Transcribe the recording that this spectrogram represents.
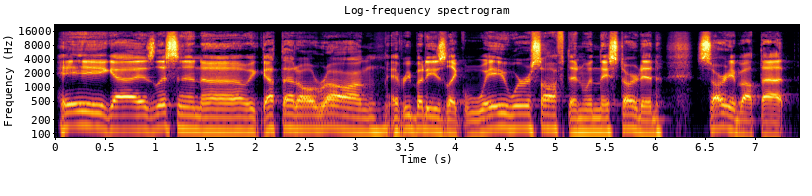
hey guys listen uh, we got that all wrong. Everybody's like way worse off than when they started. Sorry about that.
